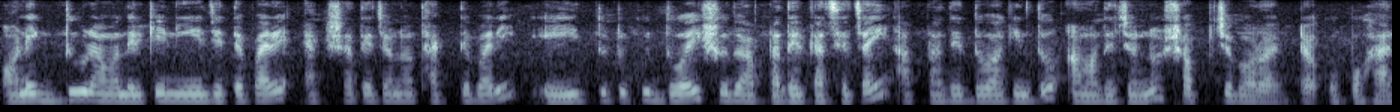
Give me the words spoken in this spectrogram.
অনেক দূর আমাদেরকে নিয়ে যেতে পারে, একসাথে যেন থাকতে পারি। এই দুটুকু দোয়াই শুধু আপনাদের কাছে চাই। আপনাদের দোয়া কিন্তু আমাদের জন্য সবচেয়ে বড় একটা উপহার।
